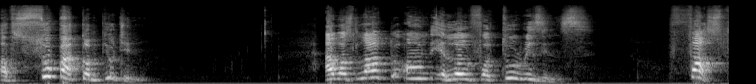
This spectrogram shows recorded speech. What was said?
of supercomputing. I was locked on alone for two reasons. First,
